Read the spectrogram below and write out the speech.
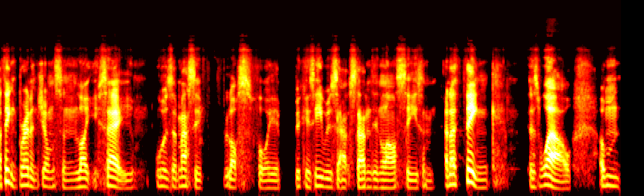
I think Brennan Johnson, like you say, was a massive loss for you because he was outstanding last season. And I think as well, um,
